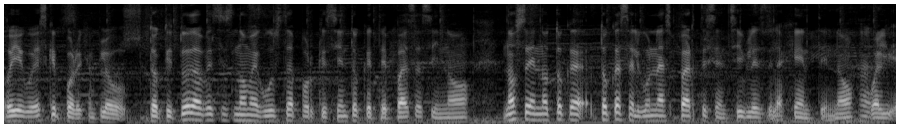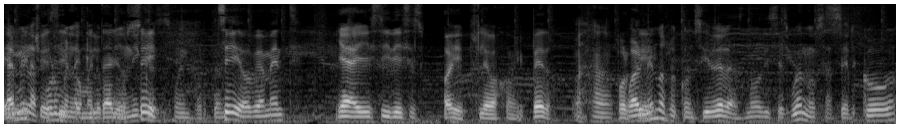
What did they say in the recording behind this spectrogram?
oye, güey, es que por ejemplo, tu actitud a veces no me gusta porque siento que te pasas y no, no sé, no toca, tocas algunas partes sensibles de la gente, ¿no? También la forma en la que lo comentarios. comunicas sí, es muy importante. sí, obviamente. Y ahí sí dices, oye, pues le bajo mi pedo. Ajá. Porque- O al menos lo consideras, ¿no? Dices, bueno, se acercó,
